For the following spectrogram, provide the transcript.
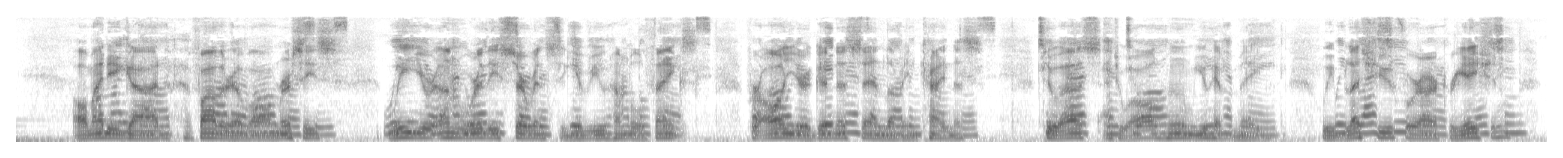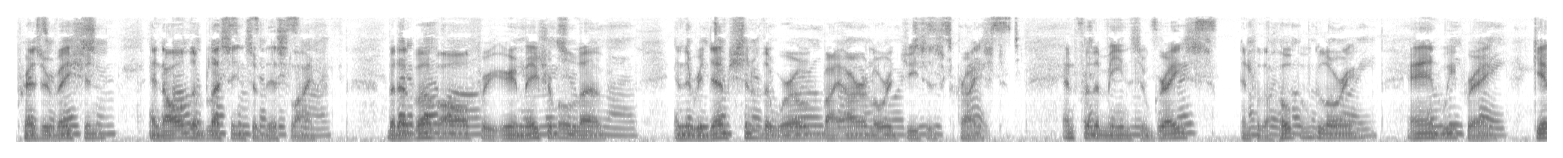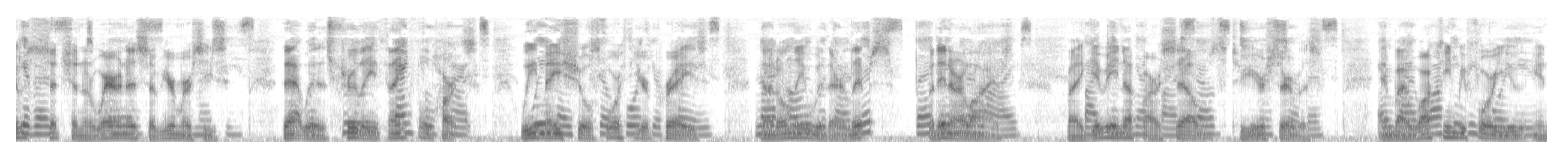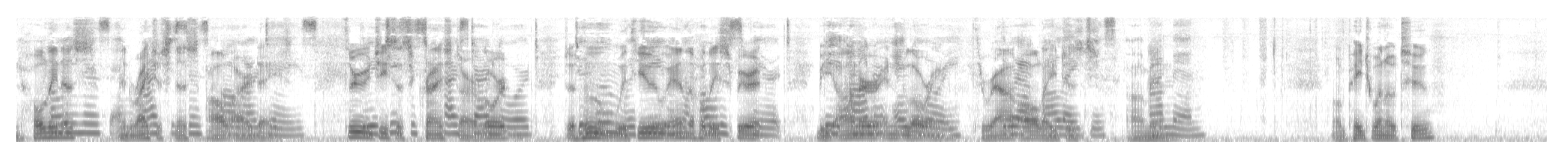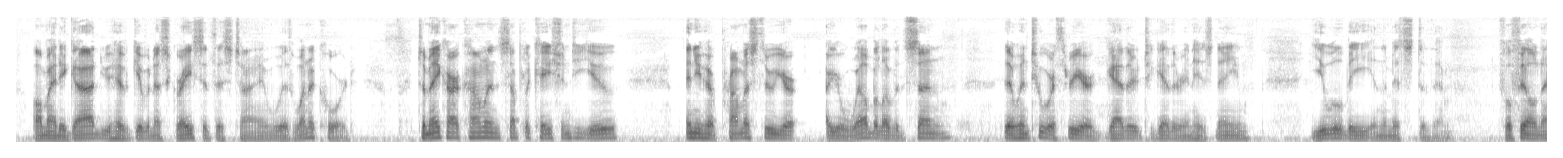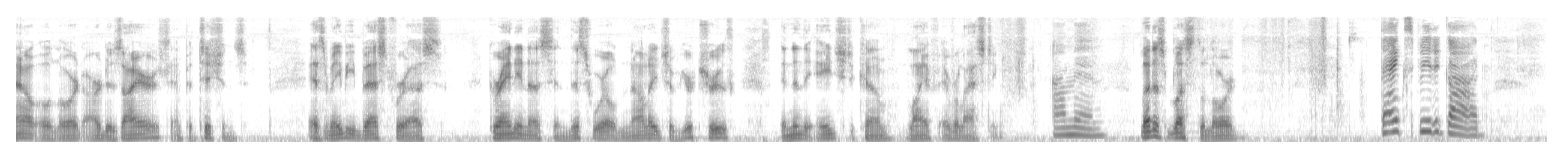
Almighty, Almighty God, Father of all mercies, we, your unworthy servants, give you humble thanks for all your goodness and loving kindness to us and to all whom you have made. We bless you for our creation, preservation, and all the blessings of this life, but above all for your immeasurable love in the redemption of the world by our Lord Jesus Christ, and for the means of grace, and for the hope of glory. And we pray, give such an awareness of your mercies that with truly thankful hearts we may show forth your praise, not only with our lips, but in our lives, by giving up ourselves to your service, and by walking before you in holiness and righteousness all our days. Through Jesus Christ our Lord, to whom with you and the Holy Spirit be honor and glory throughout all ages. Amen. Amen. On page 102, Almighty God, you have given us grace at this time with one accord to make our common supplication to you, and you have promised through your, your well beloved Son that when two or three are gathered together in his name, you will be in the midst of them. Fulfill now, O Lord, our desires and petitions, as may be best for us, granting us in this world knowledge of your truth, and in the age to come life everlasting. Amen. Let us bless the Lord. Thanks be to God.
